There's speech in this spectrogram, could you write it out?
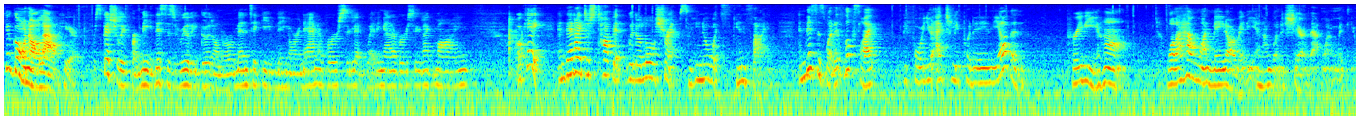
you're going all out here, especially for me. This is really good on a romantic evening or an anniversary, like wedding anniversary like mine. Okay, and then I just top it with a little shrimp so you know what's inside. And this is what it looks like before you actually put it in the oven. Pretty, huh? Well, I have one made already and I'm going to share that one with you.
